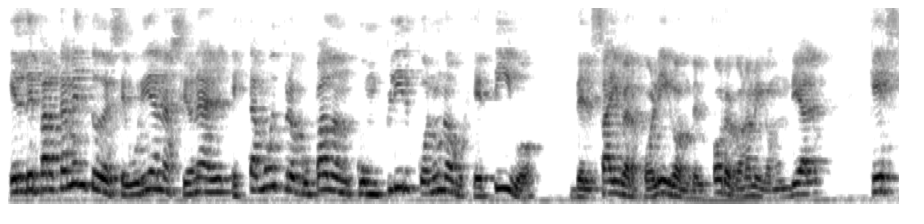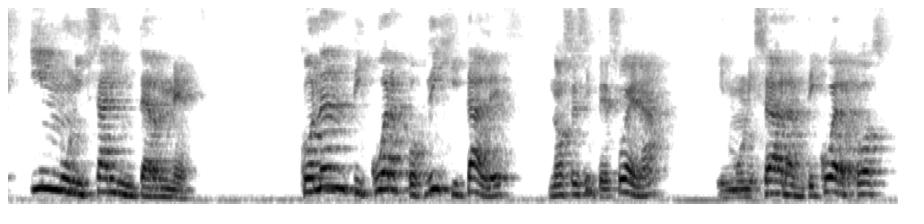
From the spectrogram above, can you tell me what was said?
el Departamento de Seguridad Nacional está muy preocupado en cumplir con un objetivo del Cyber Polygon del Foro Económico Mundial, que es inmunizar Internet. Con anticuerpos digitales, no sé si te suena, inmunizar anticuerpos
